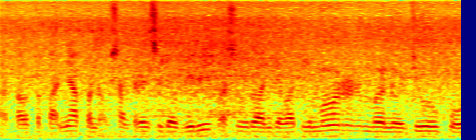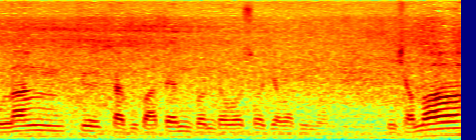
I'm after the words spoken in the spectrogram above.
atau tepatnya Pondok Pesantren Sidogiri Pasuruan Jawa Timur menuju pulang ke Kabupaten Bondowoso Jawa Timur. Insya Allah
